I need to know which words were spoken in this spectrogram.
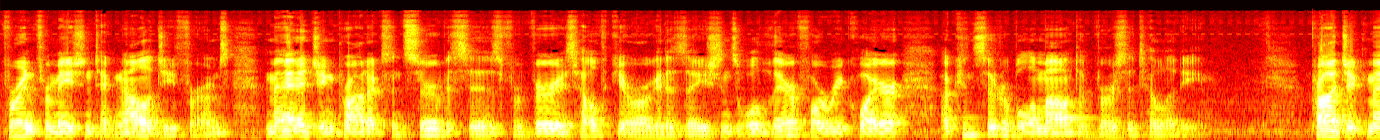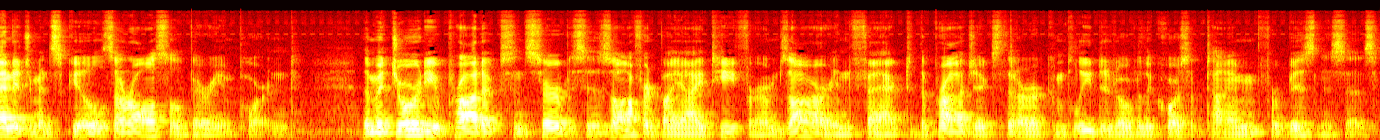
For information technology firms, managing products and services for various healthcare organizations will therefore require a considerable amount of versatility. Project management skills are also very important. The majority of products and services offered by IT firms are, in fact, the projects that are completed over the course of time for businesses.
